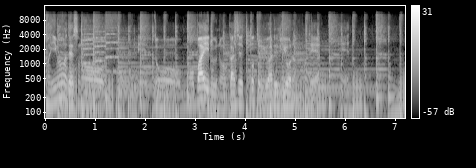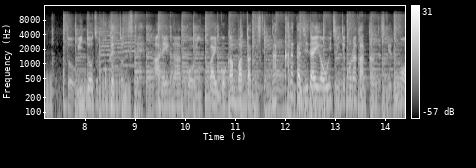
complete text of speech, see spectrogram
まあ、今までその、バイルのガジェットと言われるようなもので、と Windows Pocket ですね。あれがこういっぱいこう頑張ったんですけど、なかなか時代が追いついてこなかったんですけども、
